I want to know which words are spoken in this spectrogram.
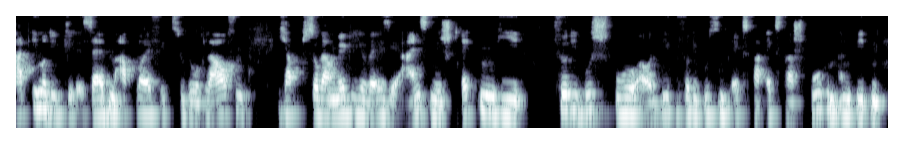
hat immer dieselben Abläufe zu durchlaufen. Ich habe sogar möglicherweise einzelne Strecken, die für die Busspur oder die für die Bussen extra, extra Spuren anbieten.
